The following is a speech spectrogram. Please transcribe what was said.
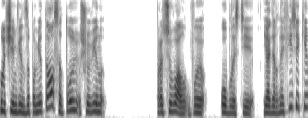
то, чим він запам'ятався, то, що він працював в області ядерної фізики.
